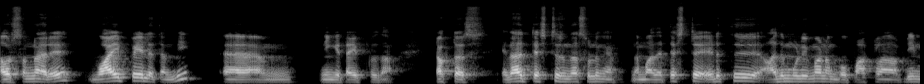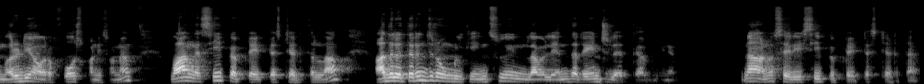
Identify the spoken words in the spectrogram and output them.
அவர் சொன்னார் வாய்ப்பே இல்லை தம்பி. நீங்கள் டைப் டூ தான். டாக்டர்ஸ் ஏதாவது டெஸ்ட் இருந்தால் சொல்லுங்கள் நம்ம அதை டெஸ்ட்டை எடுத்து அது மூலிமா நம்ம பார்க்கலாம். அப்படின்னு மறுபடியும் அவரை ஃபோர்ஸ் பண்ணி சொன்னேன். வாங்க சி பெப்டைட் டெஸ்ட் எடுத்துடலாம். அதில் தெரிஞ்சிடும் உங்களுக்கு இன்சுலின் லெவல் எந்த ரேஞ்சில் இருக்குது அப்படின்னு. நானும் சரி சி பெப்டைட் டெஸ்ட் எடுத்தேன்.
